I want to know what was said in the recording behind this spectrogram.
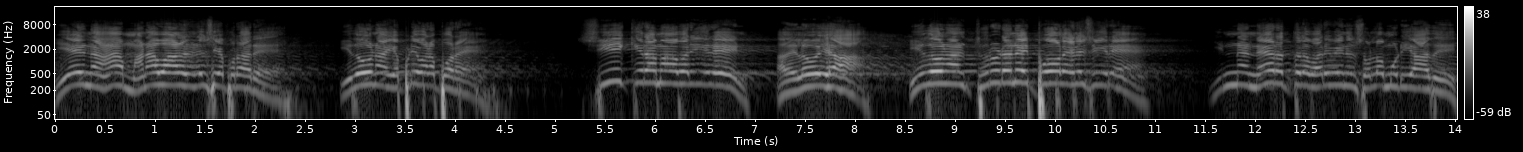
ஏன்னா மணவாளன் என்ன செய்ய போறாரு? இதோ நான் எப்படி வரப்போறேன்? சீக்கிரமா வருகிறேன். அலையலோயா இதோ நான் திருடனை போல என்ன செய்கிறேன்? இன்ன நேரத்தில் வருவேன்னு சொல்ல முடியாது.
